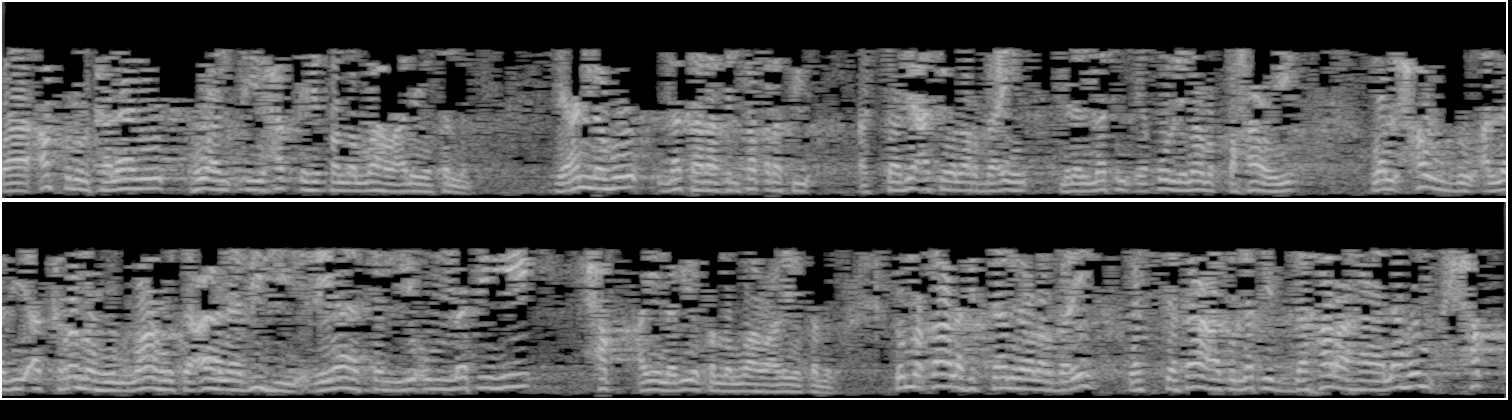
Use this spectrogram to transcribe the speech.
وأصل الكلام هو في حقه صلى الله عليه وسلم. لأنه ذكر في الفقرة السابعة والأربعين من المتن يقول الإمام الطحاوي والحوض الذي أكرمه الله تعالى به غياثا لأمته حق أي النبي صلى الله عليه وسلم. ثم قال في الثامنة والأربعين والشفاعة التي ادخرها لهم حق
